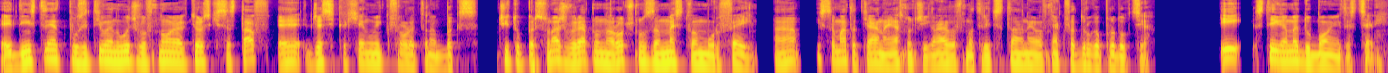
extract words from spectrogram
Единственият позитивен луч в новия актьорски състав е Джесика Хенуик в ролята на Бъкс, чийто персонаж вероятно нарочно замества Морфей, а и самата тя е наясно, че играе в Матрицата, а не в някаква друга продукция. И стигаме до бойните сцени.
